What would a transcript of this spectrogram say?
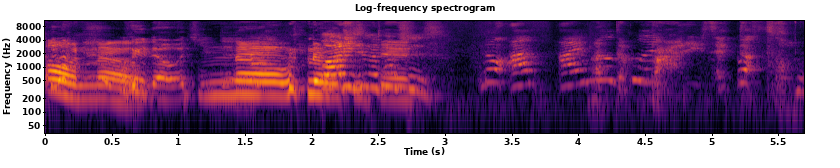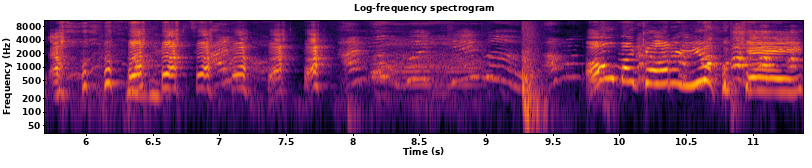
oh no. We know what you did. No, no. Bodies she in the did. bushes. No, I'm I'm Let a the bodies hit the floor. I'm a good digger. Oh my god, are you okay?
